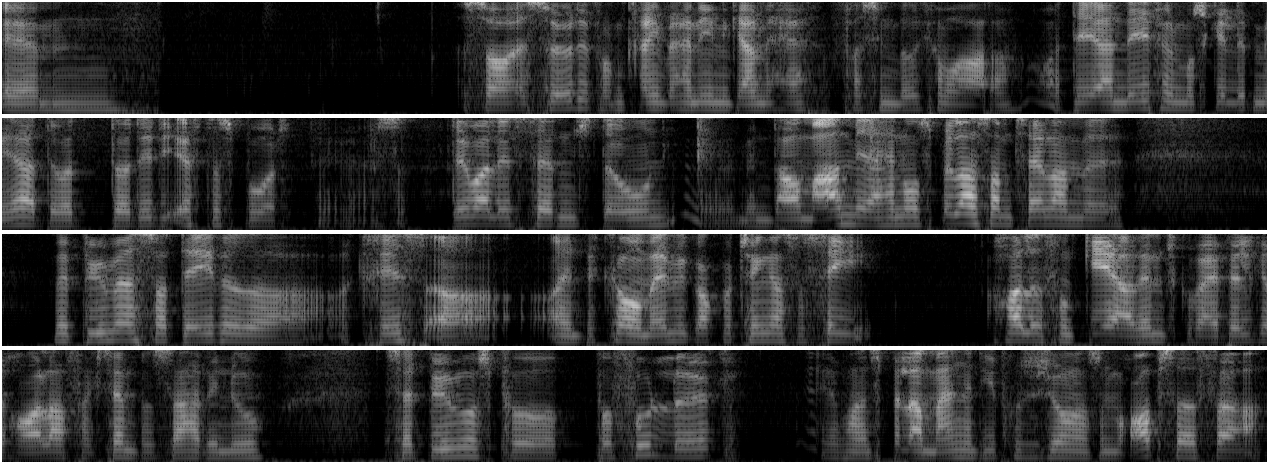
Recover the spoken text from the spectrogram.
øhm, så assertive omkring, hvad han egentlig gerne vil have fra sine medkammerater. Og det er Nathan måske lidt mere, det var, det, var det de efterspurgte. Øh, så det var lidt set in stone. Øh, men der var meget mere, han nogle spillersamtaler med, med Bymas og David og, og Chris og, og NBK, men vi godt kunne tænke os at se holdet fungere, og hvem skulle være i hvilke roller. For eksempel så har vi nu sat Bymas på, på fuld løg, øh, hvor han spiller mange af de positioner, som Rob sad før,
